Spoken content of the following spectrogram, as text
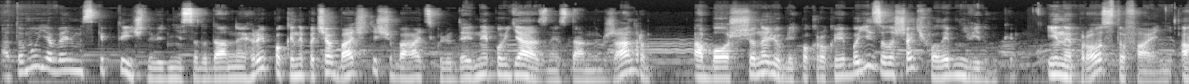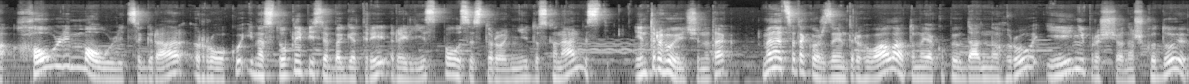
А тому я вельми скептично віднісся до даної гри, поки не почав бачити, що багатько людей не пов'язаних з даним жанром, або ж що не люблять покрокові бої, залишають хвалебні відгуки. І не просто файні, а holy moly, це гра року і наступний після BG3 реліз по усесторонньої доскональності. Інтригуюче, не так? Мене це також заінтригувало, тому я купив дану гру і ні про що не шкодую.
